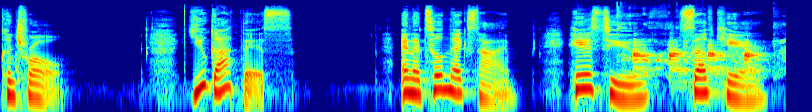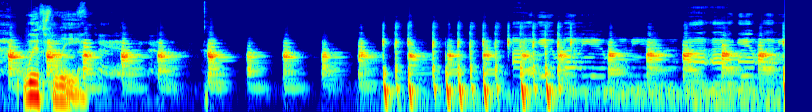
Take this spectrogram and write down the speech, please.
control. You got this. And until next time, here's to self care with Lee. Keep it cute, sis. Yeah, stack to the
